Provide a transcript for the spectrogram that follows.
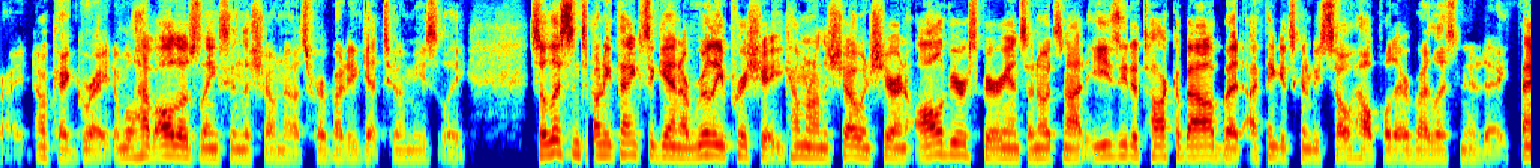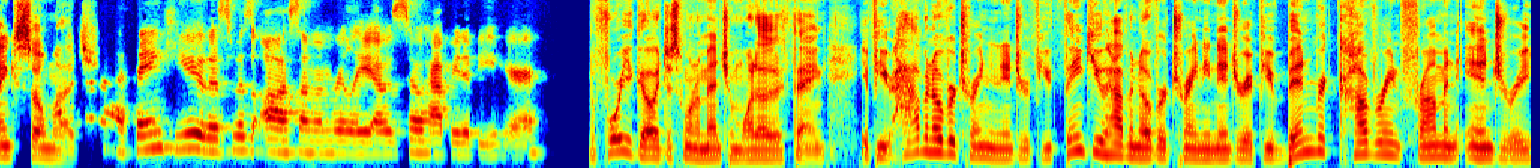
Right. Okay, great. And we'll have all those links in the show notes for everybody to get to them easily. So, listen, Tony, thanks again. I really appreciate you coming on the show and sharing all of your experience. I know it's not easy to talk about, but I think it's going to be so helpful to everybody listening today. Thanks so much. Yeah, thank you. This was awesome. I'm really, I was so happy to be here. Before you go, I just want to mention one other thing. If you have an overtraining injury, if you think you have an overtraining injury, if you've been recovering from an injury,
